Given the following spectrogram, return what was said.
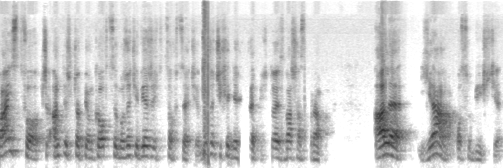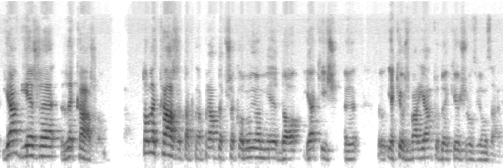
Państwo czy antyszczepionkowcy możecie wierzyć, co chcecie. Możecie się nie szczepić, to jest wasza sprawa. Ale ja osobiście, ja wierzę lekarzom. To lekarze tak naprawdę przekonują mnie do jakiejś, e, jakiegoś wariantu, do jakiegoś rozwiązania.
